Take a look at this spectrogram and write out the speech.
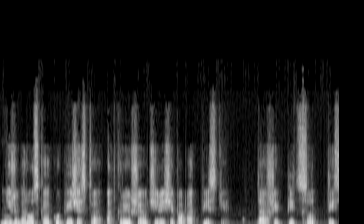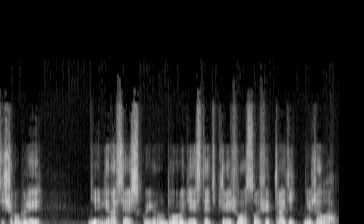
Нижегородское купечество, открывшее училище по подписке, давшее 500 тысяч рублей, деньги на всяческую ерунду вроде эстетики или философии тратить не желал.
